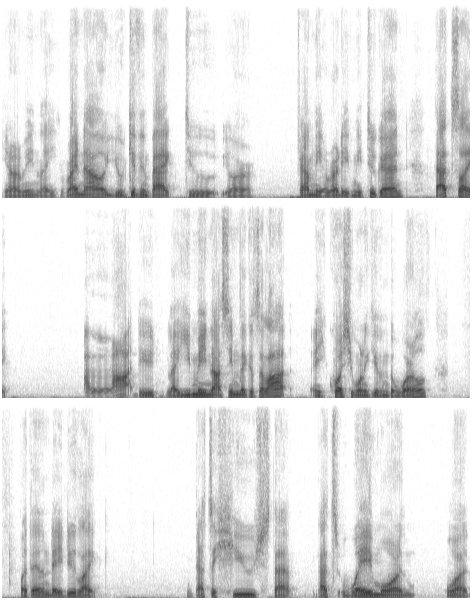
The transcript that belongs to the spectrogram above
You know what I mean? Like right now you're giving back to your family already. I mean, two grand, that's like a lot, dude. Like you may not seem like it's a lot. And of course you want to give them the world, but then they do like that's a huge step. That's way more what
